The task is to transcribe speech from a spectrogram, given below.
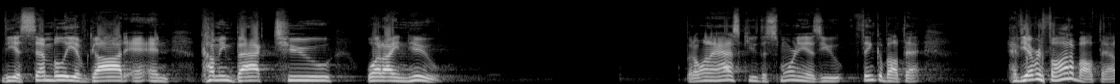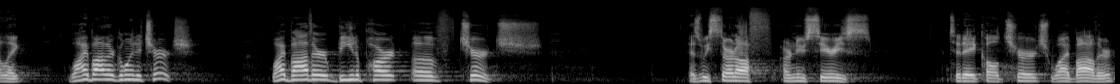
the assembly of God and coming back to what I knew. But I want to ask you this morning as you think about that have you ever thought about that? Like, why bother going to church? Why bother being a part of church? As we start off our new series today called Church, Why Bother?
